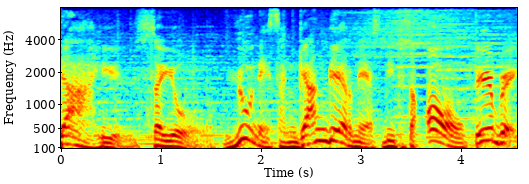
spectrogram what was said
Dahil sa'yo, lunes hanggang biyernes dito sa All TV.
